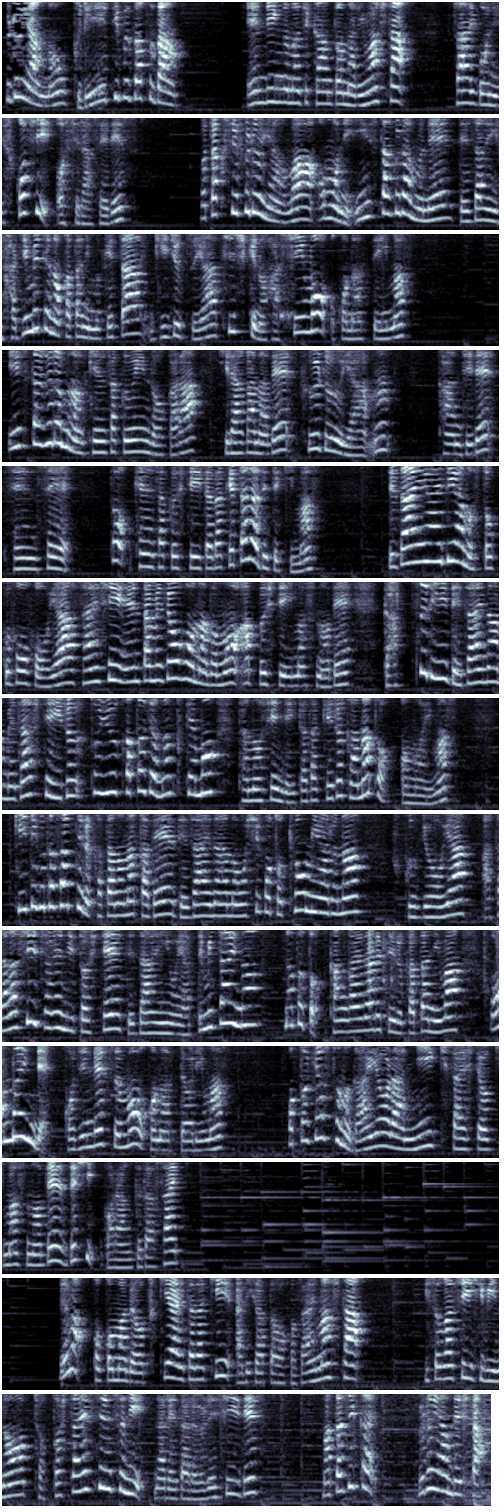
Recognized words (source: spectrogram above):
古谷のクリエイティブ雑談。エンディングの時間となりました。最後に少しお知らせです。私、フルヤンは主にインスタグラムでデザイン初めての方に向けた技術や知識の発信を行っています。インスタグラムの検索ウィンドウからひらがなでフルヤン、漢字で先生と検索していただけたら出てきます。デザインアイディアのストック方法や最新エンタメ情報などもアップしていますので、がっつりデザイナー目指しているという方じゃなくても楽しんでいただけるかなと思います。聞いてくださっている方の中でデザイナーのお仕事興味あるな、副業や新しいチャレンジとしてデザインをやってみたいな、などと考えられている方にはオンラインで個人レッスンも行っております。ポッドキャストの概要欄に記載しておきますので、ぜひご覧ください。ここまでお付き合いいただきありがとうございました。忙しい日々のちょっとしたエッセンスになれたら嬉しいです。また次回、フルヤンでした。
